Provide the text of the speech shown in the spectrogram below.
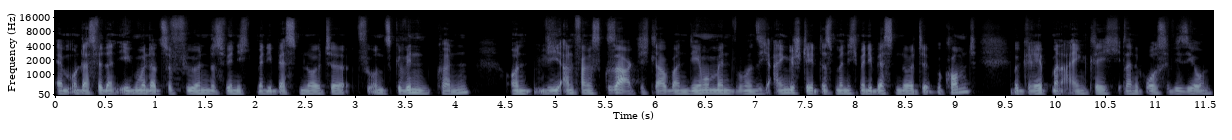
Ähm, und das wird dann irgendwann dazu führen, dass wir nicht mehr die besten Leute für uns gewinnen können. Und wie anfangs gesagt, ich glaube, an dem Moment, wo man sich eingesteht, dass man nicht mehr die besten Leute bekommt, begräbt man eigentlich seine große Vision.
